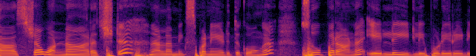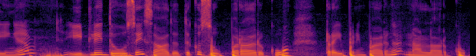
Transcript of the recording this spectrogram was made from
லாஸ்ட்டாக ஒன்றா அரைச்சிட்டு நல்லா மிக்ஸ் பண்ணி எடுத்துக்கோங்க. சூப்பரான எள்ளு இட்லி பொடி ரெடிங்க இட்லி தோசை சாதத்துக்கு சூப்பராக இருக்கும். ட்ரை பண்ணி பாருங்கள் நல்லாயிருக்கும்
